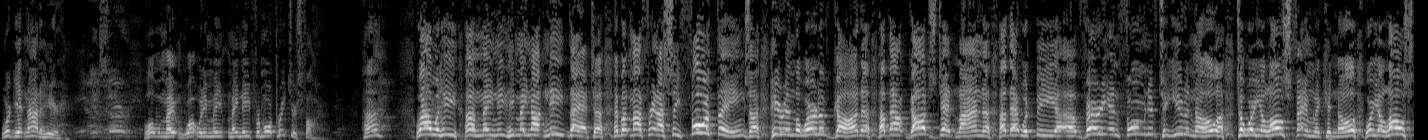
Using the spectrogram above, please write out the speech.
We're getting out of here. Yes, sir. What would, may, what would he may, may need for more preachers for? Huh? Why would he uh, may need, he may not need that. Uh, but my friend, I see four things uh, here in the Word of God uh, about God's deadline uh, uh, that would be very informative to you to know, to where your lost family can know, where your lost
